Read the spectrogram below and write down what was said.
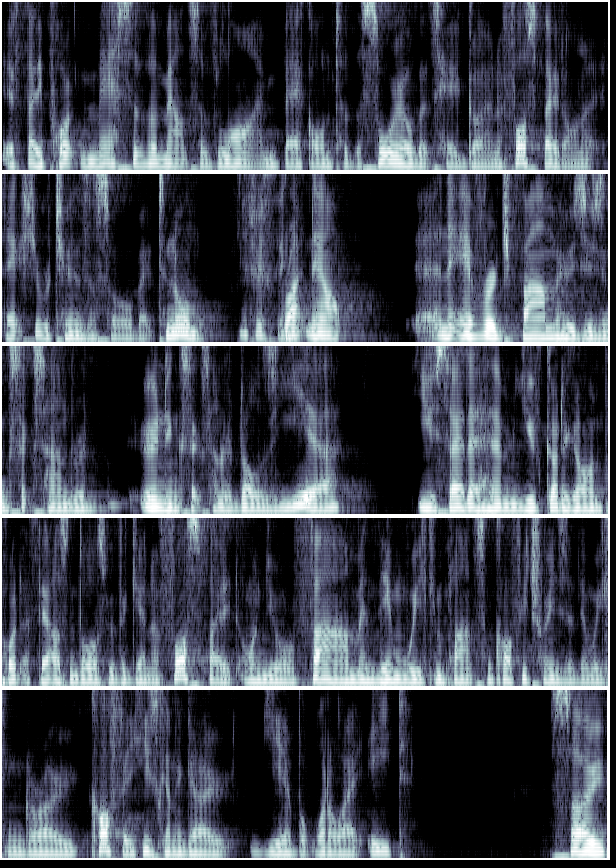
if they put massive amounts of lime back onto the soil that's had guanophosphate on it, it actually returns the soil back to normal. Interesting. Right now, an average farmer who's using 600, earning $600 a year, you say to him, you've got to go and put $1,000 worth of organophosphate on your farm and then we can plant some coffee trees and then we can grow coffee. He's going to go, yeah, but what do I eat? So, you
